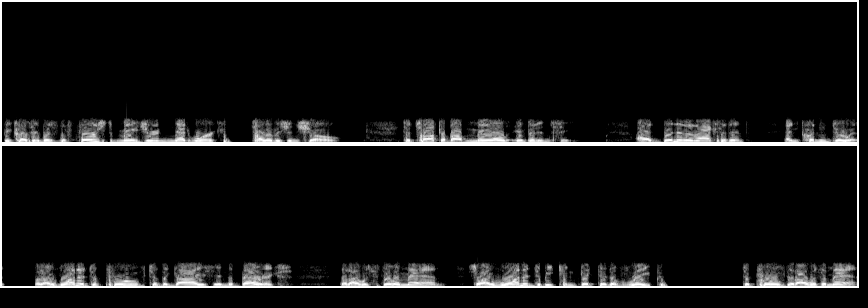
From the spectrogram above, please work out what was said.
because it was the first major network television show to talk about male impotency. I had been in an accident and couldn't do it, but I wanted to prove to the guys in the barracks that I was still a man, so I wanted to be convicted of rape to prove that I was a man.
